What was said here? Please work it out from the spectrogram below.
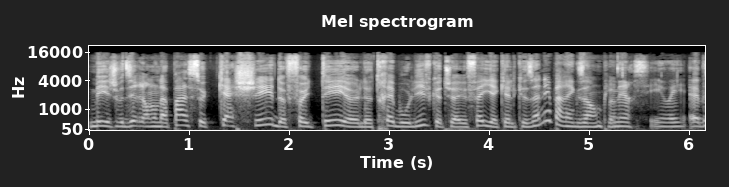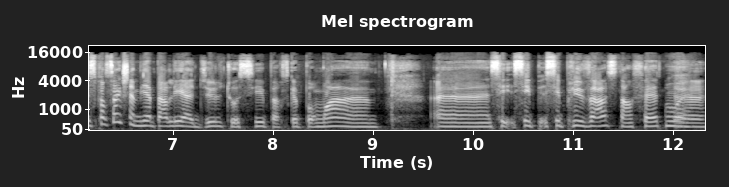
Mais je veux dire, on n'a pas à se cacher de feuilleter euh, le très beau livre que tu avais fait il y a quelques années, par exemple. Merci, oui. Euh, c'est pour ça que j'aime bien parler adulte aussi, parce que pour moi, euh, c'est- plus vaste, en fait. Ouais. Euh,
